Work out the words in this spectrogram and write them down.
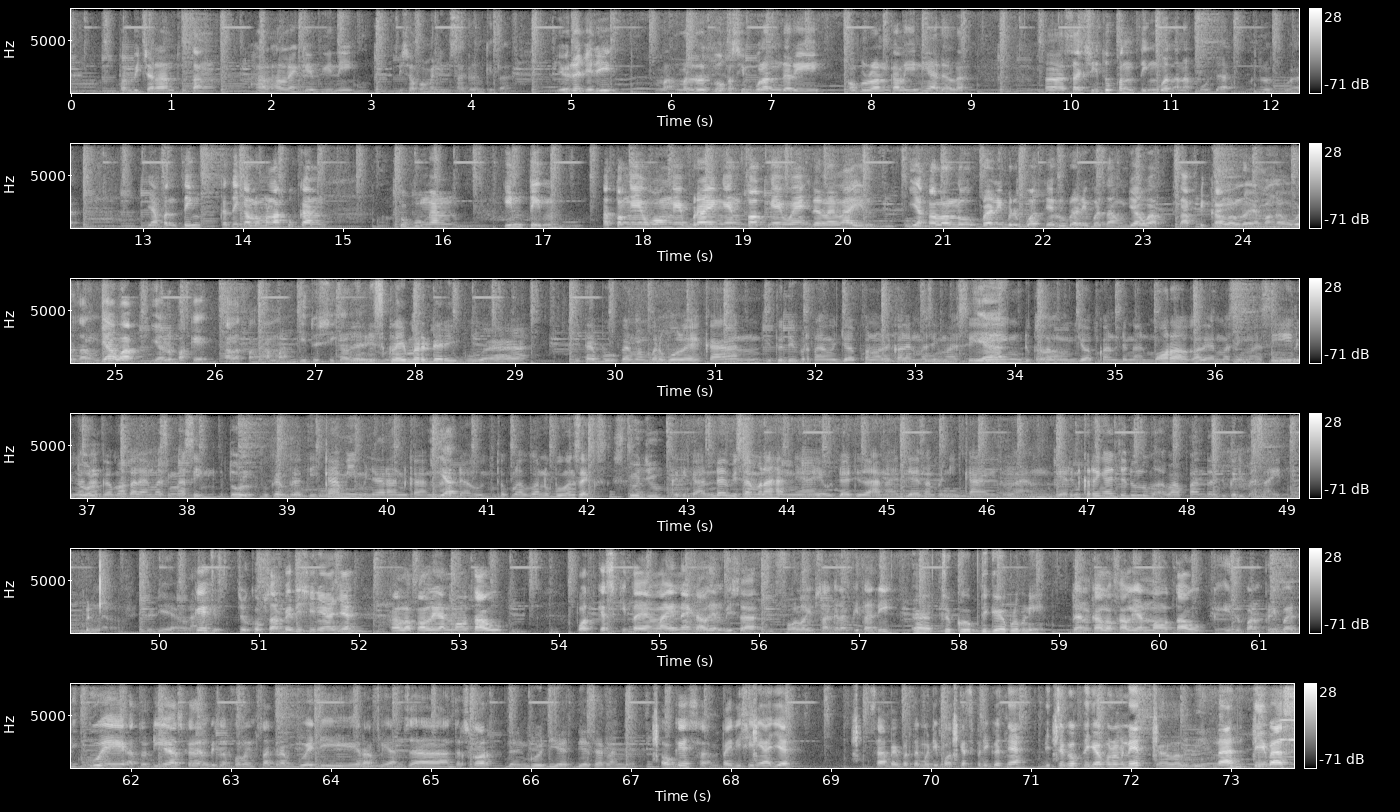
pembicaraan tentang hal-hal yang kayak begini bisa komen di Instagram kita ya udah jadi menurut gua kesimpulan dari obrolan kali ini adalah eh, seks itu penting buat anak muda menurut gua. Yang penting ketika lo melakukan hubungan intim atau ngewong, ngebray, ngentot, ngewe dan lain-lain ya kalau lu berani berbuat ya lu berani bertanggung jawab. Tapi kalau lu emang gak mau bertanggung jawab ya lu pakai alat pengaman. Gitu sih kalau dan dari gua. disclaimer dari gua kita bukan memperbolehkan itu dipertanggungjawabkan oleh kalian masing-masing Iya, dipertanggungjawabkan dengan moral kalian masing-masing dengan agama kalian masing-masing. Betul. Bukan berarti kami menyarankan Iya. anda untuk melakukan hubungan seks. Setuju. Ketika anda bisa menahannya ya udah ditahan aja sampai nikah gitu kan. Hmm. biarin kering aja dulu nggak apa-apa ntar juga dibasahin. Bener. Itu dia oke Lanjut. cukup sampai di sini aja. Kalau kalian mau tahu podcast kita yang lainnya kalian bisa follow Instagram kita di Eh, cukup 30 menit. dan kalau kalian mau tahu kehidupan pribadi gue atau dia sekalian bisa follow Instagram gue di Raflianza underscore. Dan gue dia Serlangga. Oke sampai di sini aja. Sampai bertemu di podcast berikutnya Di cukup 30 menit. Kalau lebih. Nanti bas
